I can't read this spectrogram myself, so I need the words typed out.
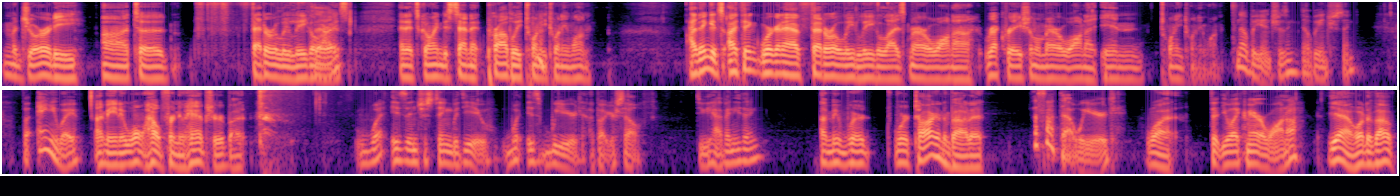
majority uh, to f- federally legalized and it's going to senate probably hmm. 2021 i think it's i think we're going to have federally legalized marijuana recreational marijuana in 2021 that'll be interesting. That'll be interesting. But anyway, i mean it won't help for new hampshire but what is interesting with you? What is weird about yourself? Do you have anything? i mean we're we're talking about it That's not that weird. what That you like marijuana? yeah what about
